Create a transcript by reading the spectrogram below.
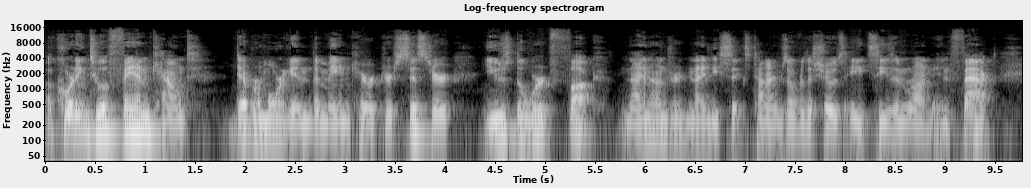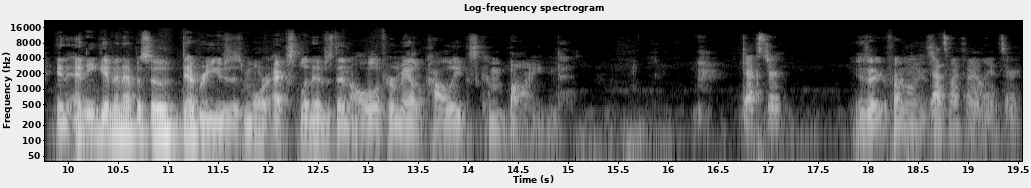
According to a fan count, Deborah Morgan, the main character's sister, used the word fuck 996 times over the show's eight season run. In fact, in any given episode, Deborah uses more expletives than all of her male colleagues combined. Dexter. Is that your final answer? That's my final answer.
